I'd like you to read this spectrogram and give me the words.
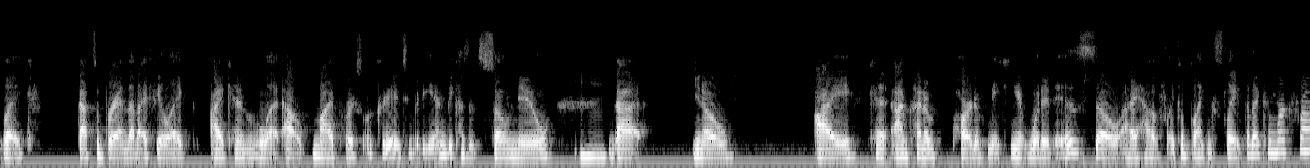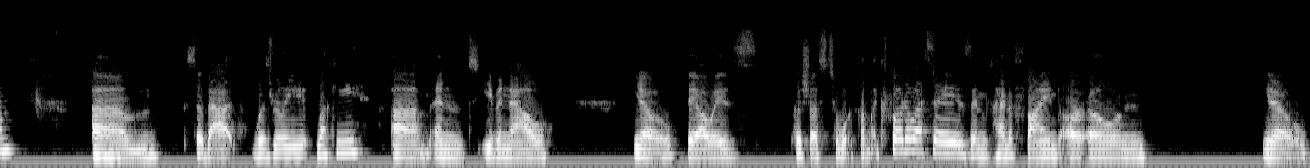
like that's a brand that i feel like i can let out my personal creativity in because it's so new Mhm. that you know i can i'm kind of part of making it what it is so i have like a blank slate that i can work from Mhm. um, so that was really lucky. Um, and even now you know they always push us to work on like photo essays and kind of find our own you know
